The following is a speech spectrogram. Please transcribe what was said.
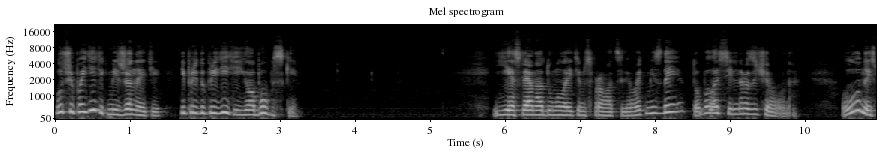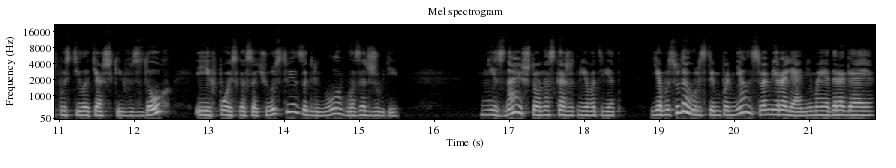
Лучше пойдите к мисс Жанетте и предупредите ее об обыске». Если она думала этим спровоцировать мисс Дэй, то была сильно разочарована. Луна испустила тяжкий вздох и в поисках сочувствия заглянула в глаза Джуди. «Не знаю, что она скажет мне в ответ. Я бы с удовольствием поменялась с вами ролями, моя дорогая».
